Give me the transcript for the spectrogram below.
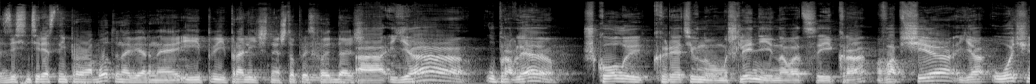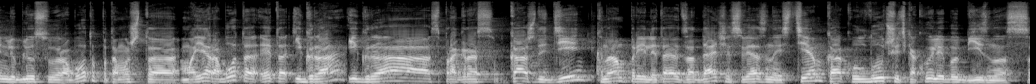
здесь интересно и про работу, наверное, и, и про личное, что происходит дальше. А, я управляю школы креативного мышления, инновации икра. Вообще, я очень люблю свою работу, потому что моя работа – это игра, игра с прогрессом. Каждый день к нам прилетают задачи, связанные с тем, как улучшить какой-либо бизнес,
